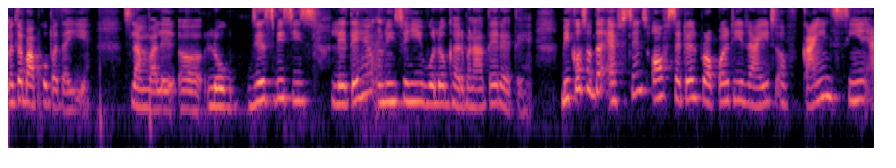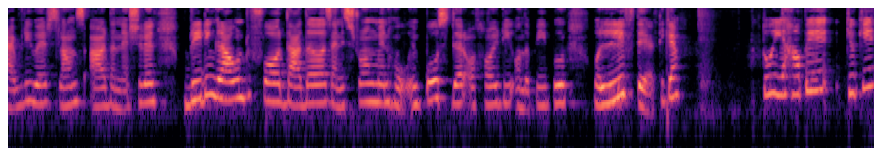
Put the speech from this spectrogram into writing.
मतलब आपको पता ही है स्लम वाले लोग जिस भी चीज़ लेते हैं, उन्हीं से ही वो लोग घर बनाते रहते हैं। Because of the absence of settle property rights of kind seen everywhere slums are the natural breeding ground for dadas and strong man who impose their authority on the people who live there ठीक है? तो यहाँ पे, क्योंकि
